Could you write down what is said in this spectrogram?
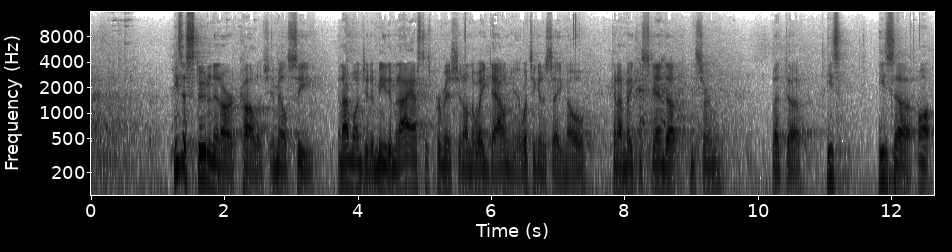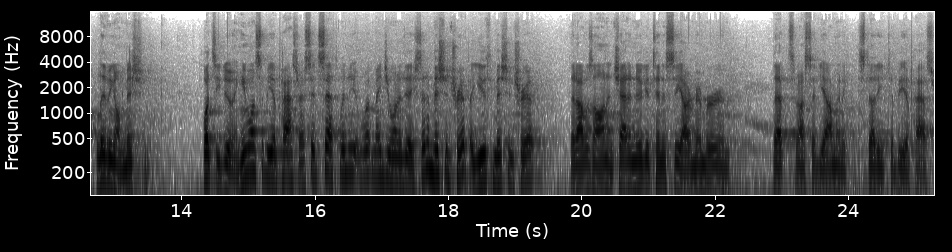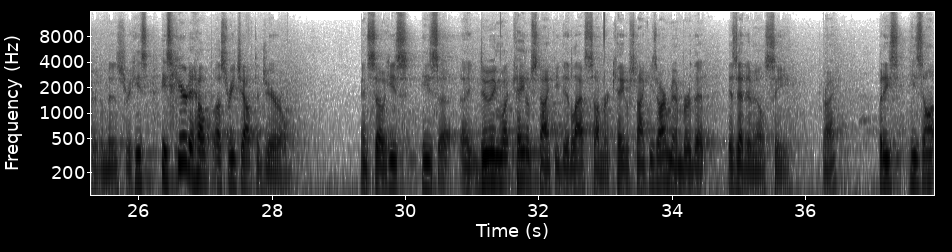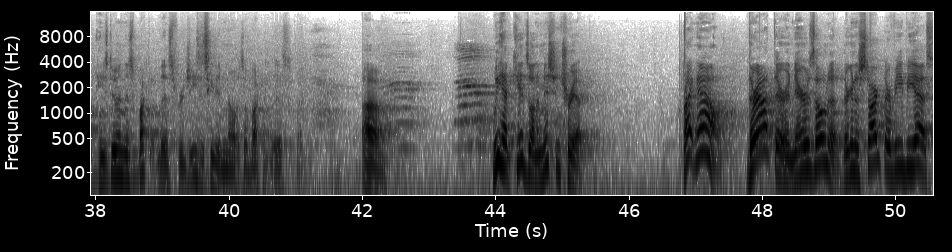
He's a student at our college, MLC and I wanted you to meet him. And I asked his permission on the way down here. What's he going to say? No. Can I make you stand up in sermon? But uh, he's, he's uh, living on mission. What's he doing? He wants to be a pastor. I said, Seth, you, what made you want to do? That? He said, a mission trip, a youth mission trip that I was on in Chattanooga, Tennessee. I remember, and that's when I said, yeah, I'm going to study to be a pastor of the ministry. He's, he's here to help us reach out to Gerald. And so he's, he's uh, uh, doing what Caleb Steinke did last summer. Caleb Steinke's our member that is at MLC, right? But he's, he's, on, he's doing this bucket list for Jesus. He didn't know it was a bucket list. But, uh, we have kids on a mission trip right now. They're out there in Arizona. They're going to start their VBS.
